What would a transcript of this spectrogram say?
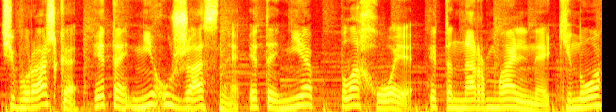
Чебурашка — это не ужасное, это не плохое, это нормальное кино,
